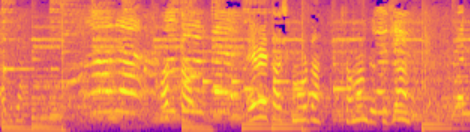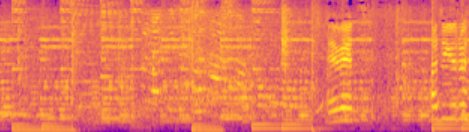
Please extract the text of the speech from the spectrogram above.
Hadi gel. Az kal. Evet aşkım oradan. Tamam götüreceğim. Hadi.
